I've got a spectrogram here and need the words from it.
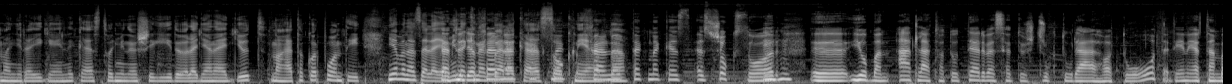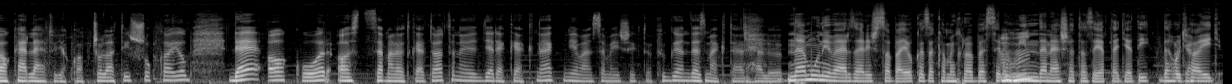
mennyire igénylik ezt, hogy minőségi idő legyen együtt, na hát akkor pont így, nyilván az elején tehát, mindenkinek bele kell szokni ebbe. Felnőtteknek ez, ez sokszor uh-huh. ö, jobban átlátható tervezhető, struktúrálható, tehát én értem be, akár lehet, hogy a kapcsolat is sokkal jobb, de akkor azt szem előtt kell tartani, hogy a gyerekeknek nyilván személyiségtől függően, de ez megterhelőbb. Nem univerzális szabályok ezek, amikről beszélünk, uh-huh. minden eset azért egyedi, de hogyha okay. így,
